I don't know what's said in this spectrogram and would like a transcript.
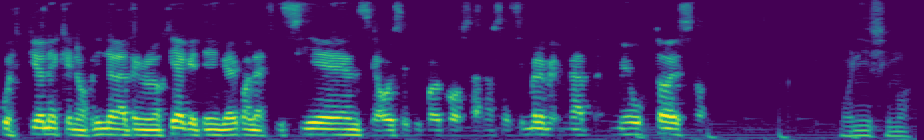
cuestiones que nos brinda la tecnología que tienen que ver con la eficiencia o ese tipo de cosas. No sé, siempre me gustó eso. Buenísimo.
